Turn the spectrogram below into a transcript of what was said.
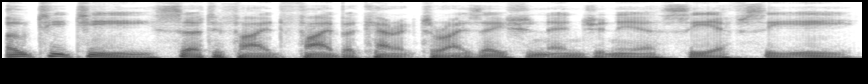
OTT, Certified Fiber Characterization Engineer, CFCE.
